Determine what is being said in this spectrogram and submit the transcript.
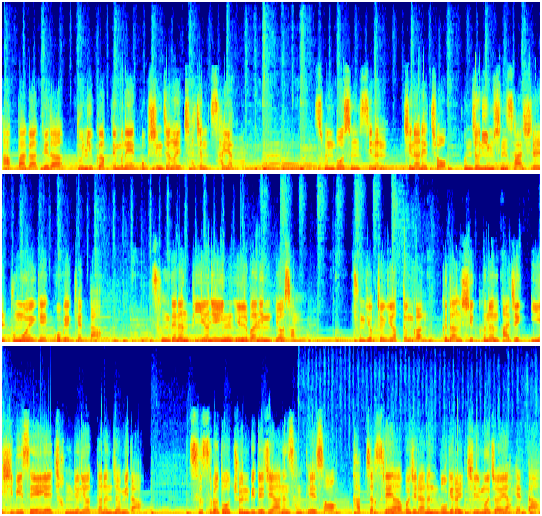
아빠가 되다 분유값 때문에 복싱장을 찾은 사연. 손보승 씨는 지난해 초 혼전 임신 사실을 부모에게 고백했다. 상대는 비연예인 일반인 여성. 충격적이었던 건 그 당시 그는 아직 22세의 청년이었다는 점이다. 스스로도 준비되지 않은 상태에서 갑작스레 아버지라는 무게를 짊어져야 했다.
